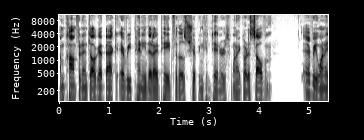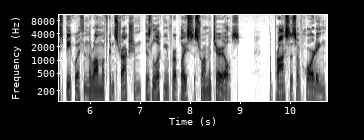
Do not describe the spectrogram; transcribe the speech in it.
I'm confident I'll get back every penny that I paid for those shipping containers when I go to sell them. Everyone I speak with in the realm of construction is looking for a place to store materials. The process of hoarding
